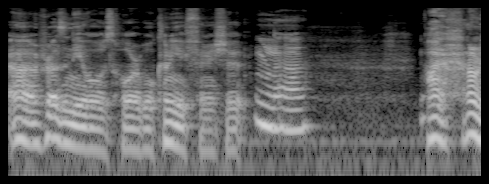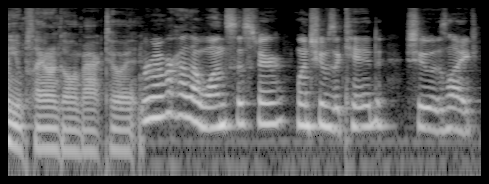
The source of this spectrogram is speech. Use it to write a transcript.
Uh, Resident Evil was horrible. Couldn't even finish it. nah. I, I don't even plan on going back to it. Remember how that one sister, when she was a kid, she was like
